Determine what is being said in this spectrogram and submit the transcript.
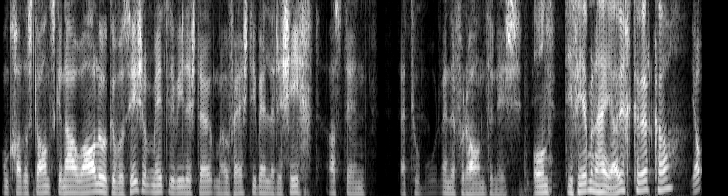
und kann das ganz genau anschauen, was es ist. Und mittlerweile stellt man auch fest, in welcher Schicht als dann der Tumor, wenn er vorhanden ist. Und die Firmen haben euch gehört? Ja.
